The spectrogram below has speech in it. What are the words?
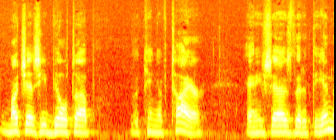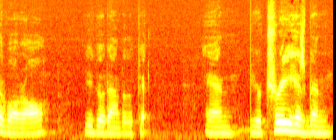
much as he built up the king of Tyre, and he says that at the end of it all, you go down to the pit. And your tree has been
